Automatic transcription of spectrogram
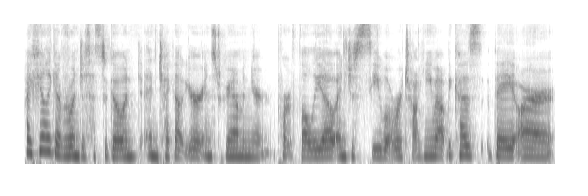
I feel like everyone just has to go and, and check out your Instagram and your portfolio and just see what we're talking about because they are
